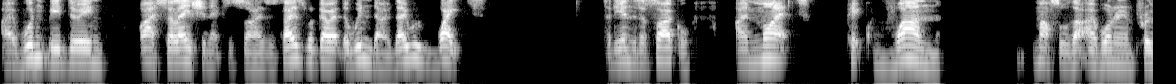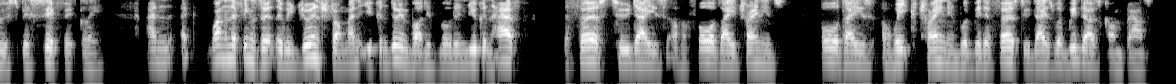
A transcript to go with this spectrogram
I wouldn't be doing isolation exercises. Those would go out the window. They would wait to the end of the cycle. I might pick one muscle that I want to improve specifically and uh, one of the things that, we do in strongman that you can do in bodybuilding, you can have the first two days of a four day training, four days a week training would be the first two days would be those compounds.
